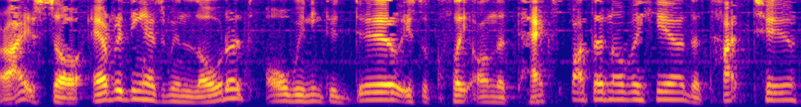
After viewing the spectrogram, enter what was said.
All right, so everything has been loaded. All we need to do is to click on the text button over here, the type 2.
